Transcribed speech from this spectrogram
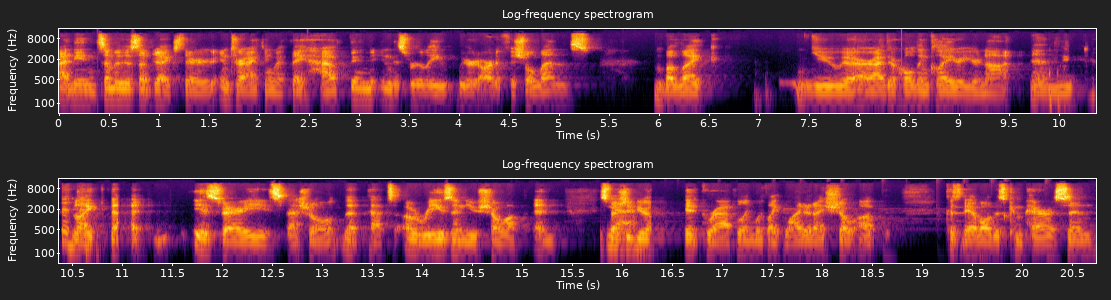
I mean, some of the subjects they're interacting with, they have been in this really weird artificial lens, but like you are either holding clay or you're not. And like that is very special that that's a reason you show up. And especially yeah. if you're grappling with like, why did I show up? Because they have all this comparison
